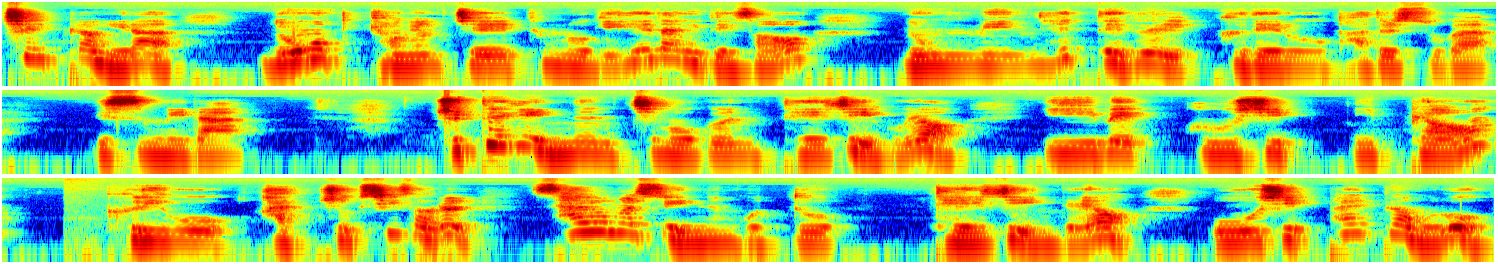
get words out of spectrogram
407평이라 농업 경영체 등록이 해당이 돼서 농민 혜택을 그대로 받을 수가 있습니다. 주택이 있는 지목은 대지이고요. 292평 그리고 가축 시설을 사용할 수 있는 곳도 대지인데요. 58평으로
